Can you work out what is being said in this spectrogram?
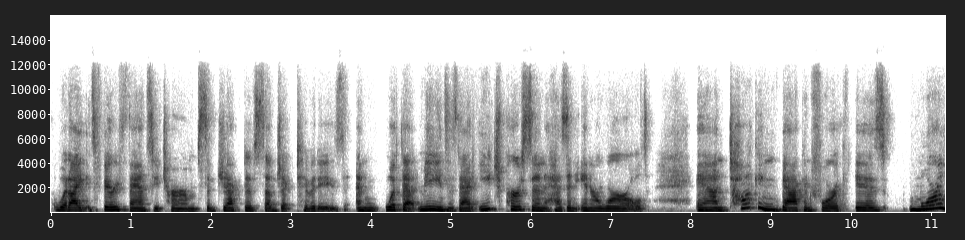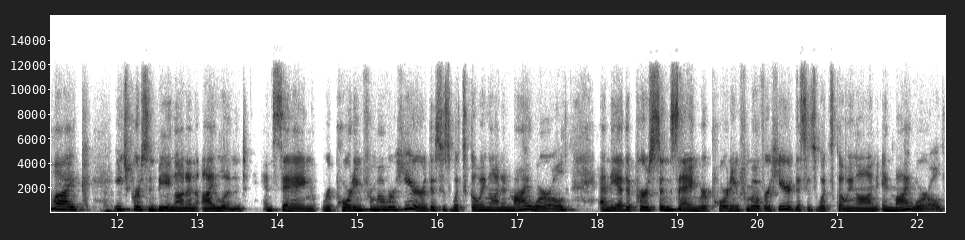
what I, it's very fancy term, subjective subjectivities. And what that means is that each person has an inner world and talking back and forth is more like each person being on an island and saying, reporting from over here, this is what's going on in my world. And the other person saying, reporting from over here, this is what's going on in my world.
